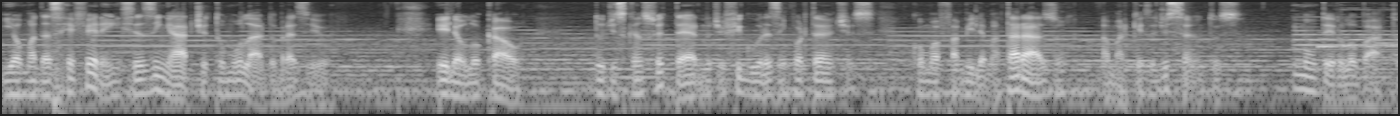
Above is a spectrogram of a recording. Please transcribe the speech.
e é uma das referências em arte tumular do Brasil. Ele é o local do descanso eterno de figuras importantes, como a família Matarazzo, a Marquesa de Santos e Monteiro Lobato.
